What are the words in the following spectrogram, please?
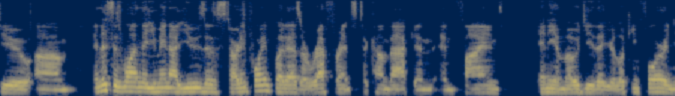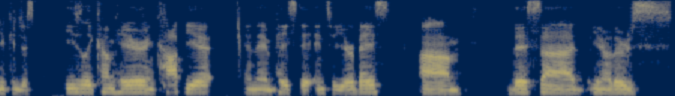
to, um, and this is one that you may not use as a starting point, but as a reference to come back and and find any emoji that you're looking for, and you can just easily come here and copy it and then paste it into your base. Um, this uh, you know there's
